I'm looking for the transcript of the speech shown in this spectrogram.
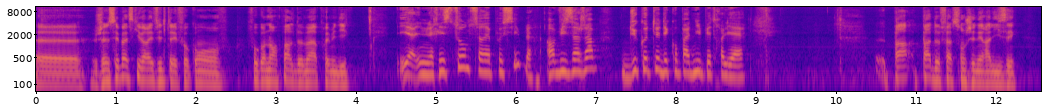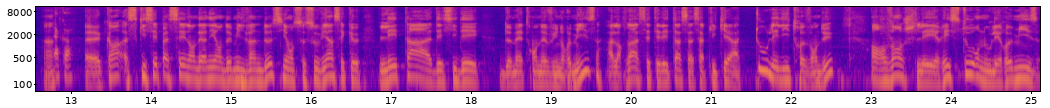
je ne sais pas ce qui va résulter. Il faut qu'on faut qu'on en reparle demain après-midi. Il y a une ristourne serait possible, envisageable du côté des compagnies pétrolières? Pas pas de façon généralisée. Hein. D'accord. Euh, quand, ce qui s'est passé l'an dernier en 2022, si on se souvient, c'est que l'État a décidé de mettre en œuvre une remise. Alors là, c'était l'État, ça s'appliquait à tous les litres vendus. En revanche, les ristournes ou les remises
